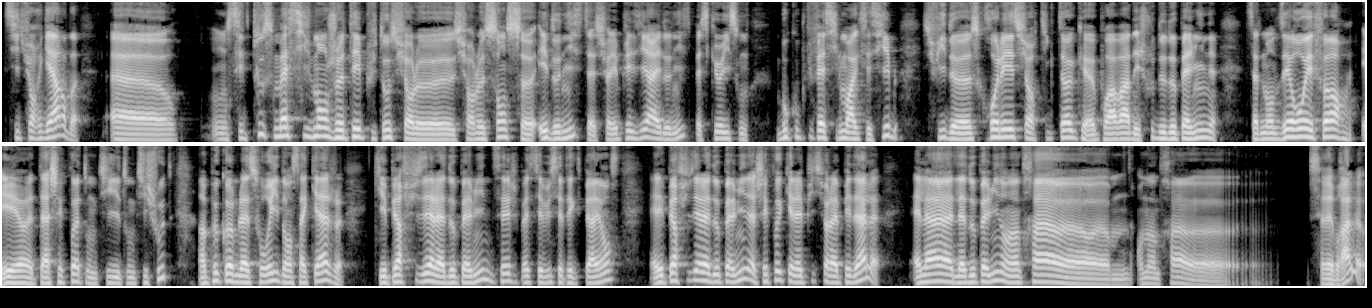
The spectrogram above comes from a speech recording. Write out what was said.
si tu regardes, on s'est tous massivement jetés plutôt sur le sur le sens euh, hédoniste, sur les plaisirs hédonistes parce qu'ils sont beaucoup plus facilement accessibles. Il suffit de scroller sur TikTok euh, pour avoir des shoots de dopamine. Ça demande zéro effort et euh, t'as à chaque fois ton petit ton petit shoot, un peu comme la souris dans sa cage qui est perfusée à la dopamine. Tu sais, je sais pas si tu as vu cette expérience. Elle est perfusée à la dopamine à chaque fois qu'elle appuie sur la pédale. Elle a de la dopamine en intra en intra cérébral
